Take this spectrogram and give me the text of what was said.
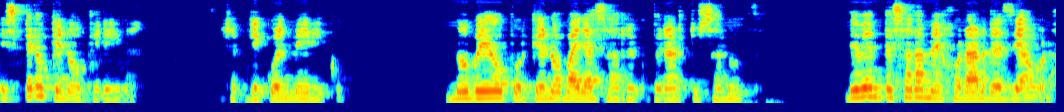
Espero que no, querida, replicó el médico. No veo por qué no vayas a recuperar tu salud. Debe empezar a mejorar desde ahora.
